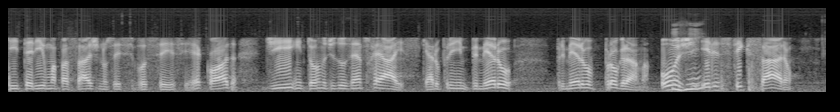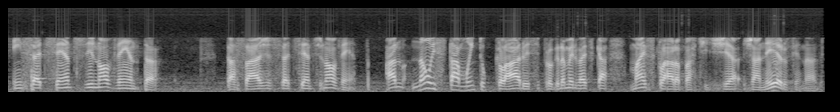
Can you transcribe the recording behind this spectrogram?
que teria uma passagem, não sei se você se recorda, de em torno de 200 reais, que era o prim primeiro, primeiro programa. Hoje, uhum. eles fixaram em 790, passagens 790. Não está muito claro esse programa, ele vai ficar mais claro a partir de janeiro, Fernanda,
